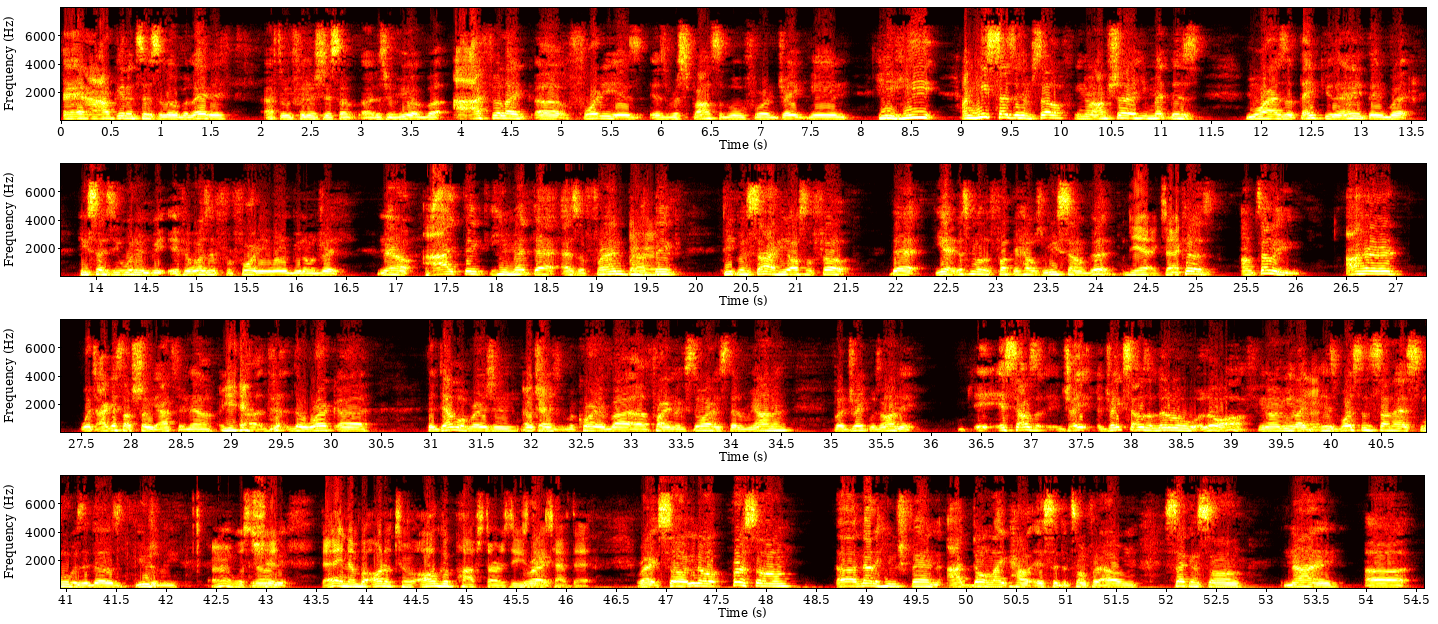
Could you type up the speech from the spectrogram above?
and I'll get into this a little bit later after we finish this up, uh, this review up. But I, I feel like uh, 40 is is responsible for Drake being he he. I mean, he says it himself. You know, I'm sure he meant this more as a thank you than anything, but he says he wouldn't be if it wasn't for 40, it wouldn't be no Drake. Now, I think he meant that as a friend, but I Mhm. think deep inside he also felt that yeah, this motherfucker helps me sound good yeah, exactly. because I'm telling you, I heard, which I guess I'll show you after now. Yeah. Uh, the, the work, uh, the demo version, which Okay. was recorded by uh, Party Next Door instead of Rihanna, but Drake was on it. It, it sounds Drake. Drake sounds a little, a little off. You know what I mean? Like Mm. his voice doesn't sound as smooth as it does usually. Know what's You know what I shit. mean? That ain't number auto tune. All good pop stars these Right. days have that. Right. So you know, first song, uh, not a huge fan. I don't like how it set the tone for the album. Second song, nine, uh,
